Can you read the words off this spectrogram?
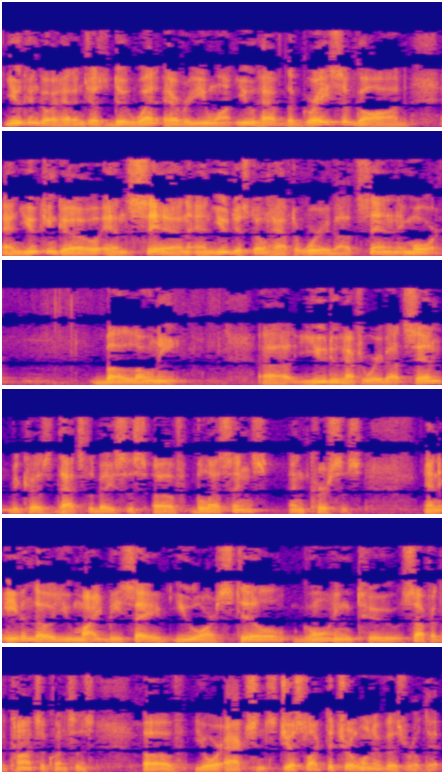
You can go ahead and just do whatever you want. You have the grace of God and you can go and sin and you just don't have to worry about sin anymore. Baloney uh, you do have to worry about sin because that's the basis of blessings and curses. And even though you might be saved, you are still going to suffer the consequences of your actions, just like the children of Israel did.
